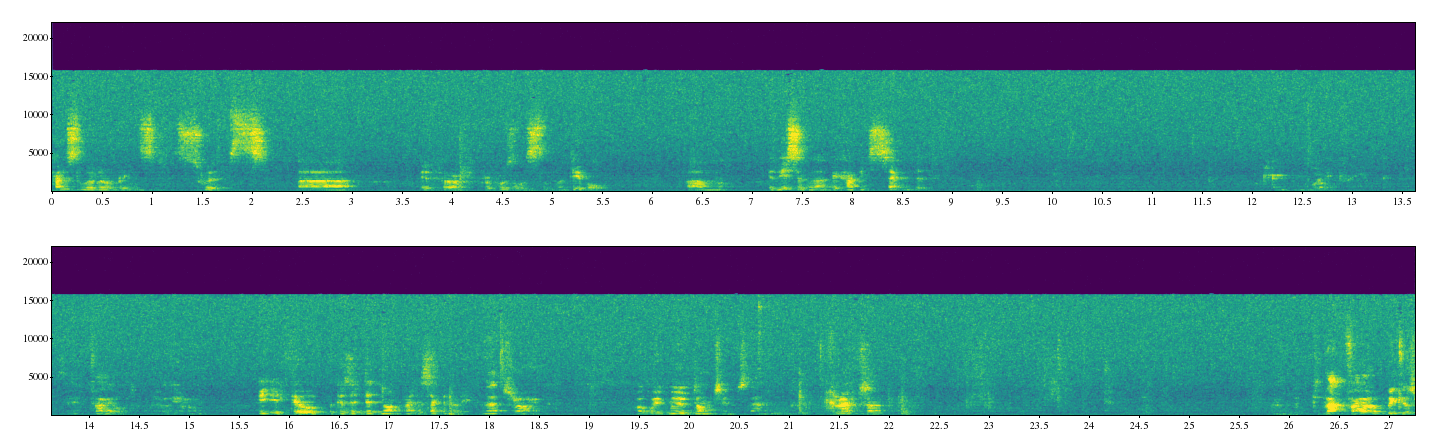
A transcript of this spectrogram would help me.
Councillor Irving Swift's, uh, if her proposal is still on the table, um, in this event, I'd be happy to second it. Okay, well, it failed earlier on. It, it failed because it did not find a secondary. That's right. Well, we've moved on since then. Correct, sir? That failed because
